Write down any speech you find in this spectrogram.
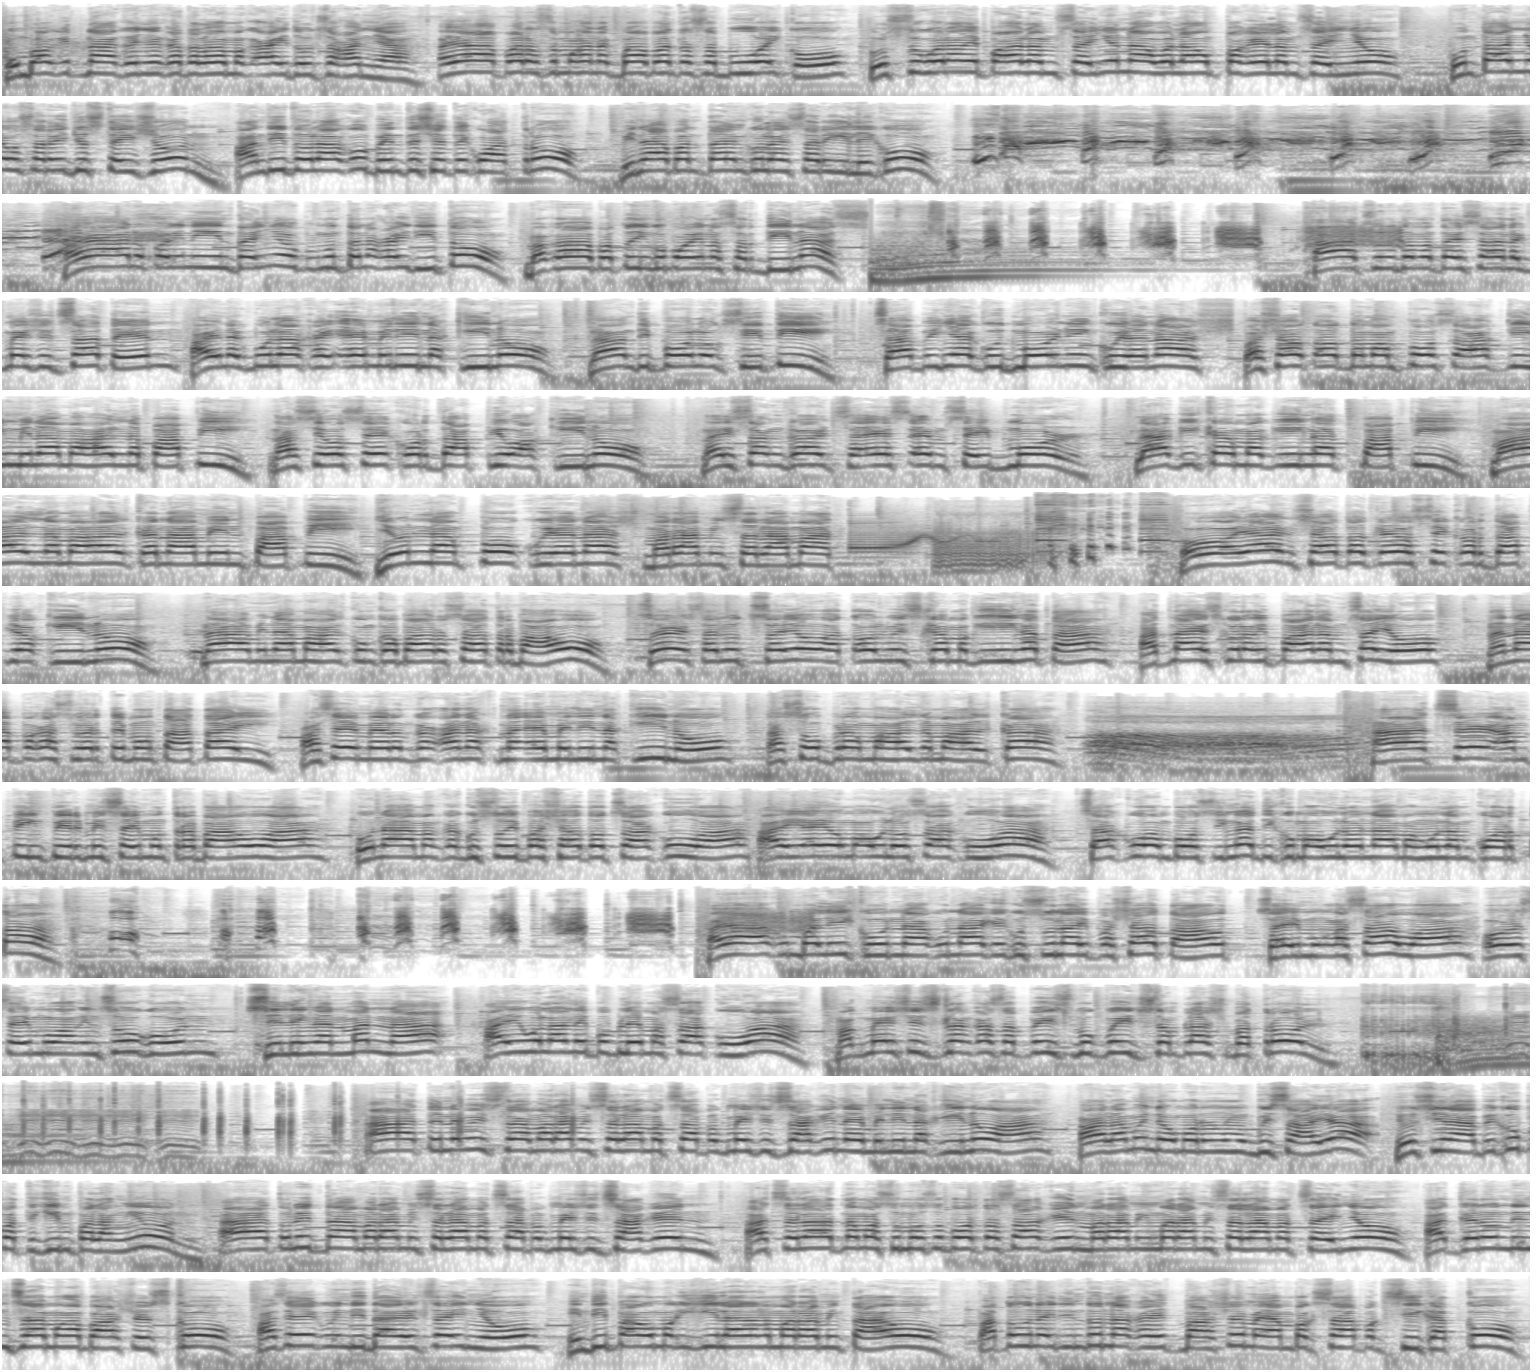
kung bakit na ganyan ka talaga mag-idol sa kanya. Kaya para sa mga nagbabanta sa buhay ko, gusto ko lang ipaalam sa inyo na wala akong pakialam sa inyo. Puntahan nyo sa radio station. Andito lang ako 27.4. Binabantayan ko lang sarili ko. Kaya ano pa hinihintay nyo? Pumunta na kayo dito. Baka batuin ko pa kayo ng sardinas. At sunod naman tayo sa nag-message sa atin ay nagmula kay Emily Nakino na Antipolog City. Sabi niya, Good morning Kuya Nash. Pa-shoutout naman po sa aking minamahal na papi na si Jose Cordapio Aquino na isang guard sa SM Save More. Lagi kang mag-ingat papi. Mahal na mahal ka namin papi. Yun lang po Kuya Nash. Maraming salamat. Oh, ayan, shoutout kayo si Cordapio Aquino na minamahal kong kabaro sa trabaho. Sir, salute sa'yo at always ka mag-iingat ha. At nais ko lang ipaalam sa'yo na napakaswerte mong tatay. Kasi meron kang anak na Emily Aquino na sobrang mahal na mahal ka. At sir, amping pirmi sa imong trabaho ha. Kung naman ka gusto ipa-shoutout sa ako ha, ay ayaw maulaw sa ako ha. Sa ako ang bossing nga, di ko maulaw na mangulam kwarta. Kaya akong balikon na kung na kay gusto na ipa-shoutout sa imong asawa or sa imong insugon, silingan man na, ay wala na problema sa ako ha. Mag-message lang ka sa Facebook page ng Flash Patrol. At anyways na maraming salamat sa pag-message sa akin Emily Nakino ha? Akala mo hindi ako marunong magbisaya. Yung sinabi ko patikim pa lang yun. At ulit na maraming salamat sa pag-message sa akin. At sa lahat na mga sumusuporta sa akin Maraming maraming salamat sa inyo. At ganun din sa mga bashers ko. Kasi kung hindi dahil sa inyo Hindi pa ako makikilala ng maraming tao. Patunay din to na kahit basher may ambag sa pagsikat ko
